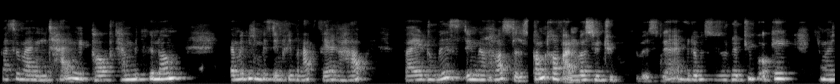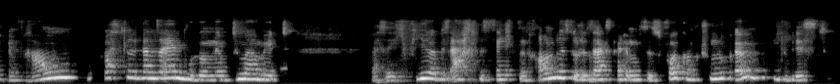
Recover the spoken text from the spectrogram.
was wir mal in Italien gekauft haben, mitgenommen, damit ich ein bisschen Privatsphäre habe, weil du bist in der Hostel. Es kommt drauf an, was für ein Typ du bist. Ne? Entweder bist du so der Typ, okay, ich möchte im Frauenhostel dann sein, wo du in einem Zimmer mit was weiß ich, vier bis acht bis 16 Frauen bist oder du sagst, Alter, mir ist es vollkommen schnuppe, du bist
